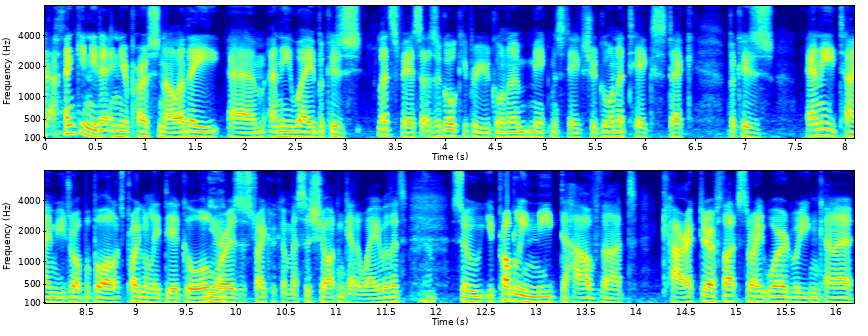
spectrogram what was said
I think you need it in your personality um, anyway because let's face it, as a goalkeeper, you're going to make mistakes. You're going to take stick because any time you drop a ball, it's probably going to lead to a goal. Yeah. Whereas a striker can miss a shot and get away with it. Yep. So you probably need to have that character, if that's the right word, where you can kind of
